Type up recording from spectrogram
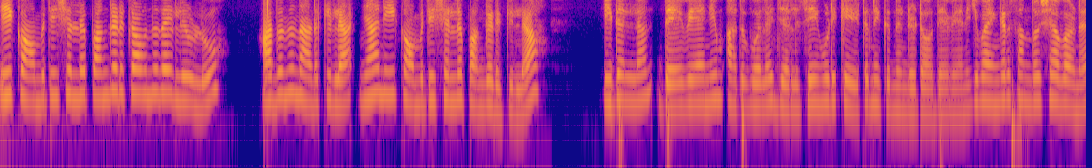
ഈ കോമ്പറ്റീഷനിൽ പങ്കെടുക്കാവുന്നതല്ലേ ഉള്ളൂ. അതൊന്നും നടക്കില്ല. ഞാൻ ഈ കോമ്പറ്റീഷനിൽ പങ്കെടുക്കില്ല. ഇതെല്ലാം ദേവയാനിയും അതുപോലെ ജലജയും കൂടി കേട്ട് നിൽക്കുന്നുണ്ട് കേട്ടോ. ദേവയാനിക്ക് ഭയങ്കര സന്തോഷമാവാണ്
